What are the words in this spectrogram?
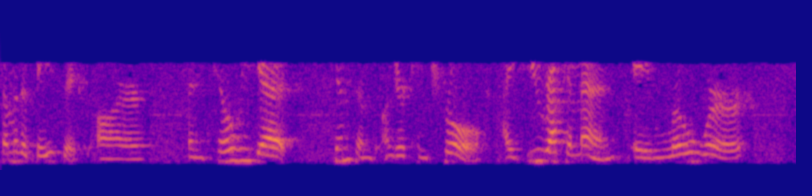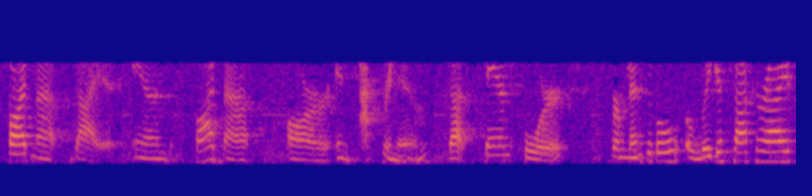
some of the basics are until we get symptoms under control, I do recommend a lower FODMAP diet. And FODMAPs are an acronym that stands for fermentable oligosaccharides,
